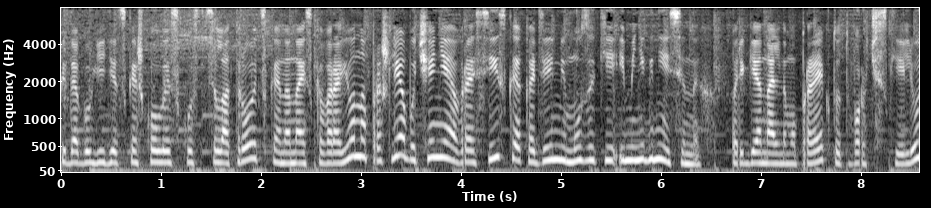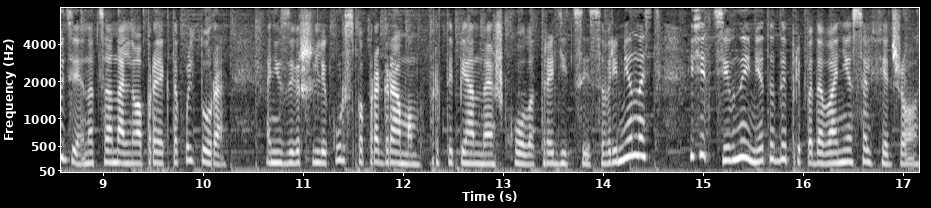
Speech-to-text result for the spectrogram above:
Педагоги детской школы искусств села Троицкое Нанайского района прошли обучение в Российской академии музыки имени Гнесиных по региональному проекту «Творческие люди» национального проекта «Культура». Они завершили курс по программам «Фортепианная школа. Традиции и современность. Эффективные методы преподавания сольфеджио».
